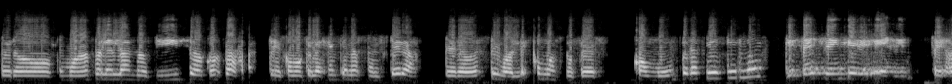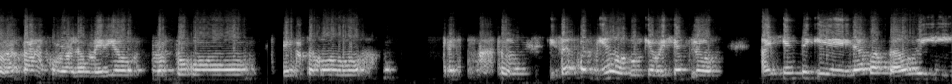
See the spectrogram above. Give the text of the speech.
pero como no salen las noticias o cosas, eh, como que la gente no se entera. Pero esto igual es como súper común, por así decirlo. ustedes creen que se conozcan como en los medios muy poco esto, quizás por miedo, porque por ejemplo hay gente que le ha pasado y,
